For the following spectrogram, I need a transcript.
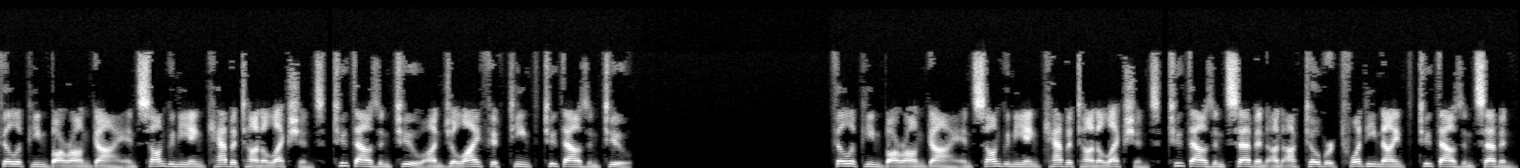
Philippine Barangay and Sangguniang Kabataan Elections, 2002 On July 15, 2002 Philippine Barangay and Sangguniang Kabataan Elections, 2007 On October 29, 2007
